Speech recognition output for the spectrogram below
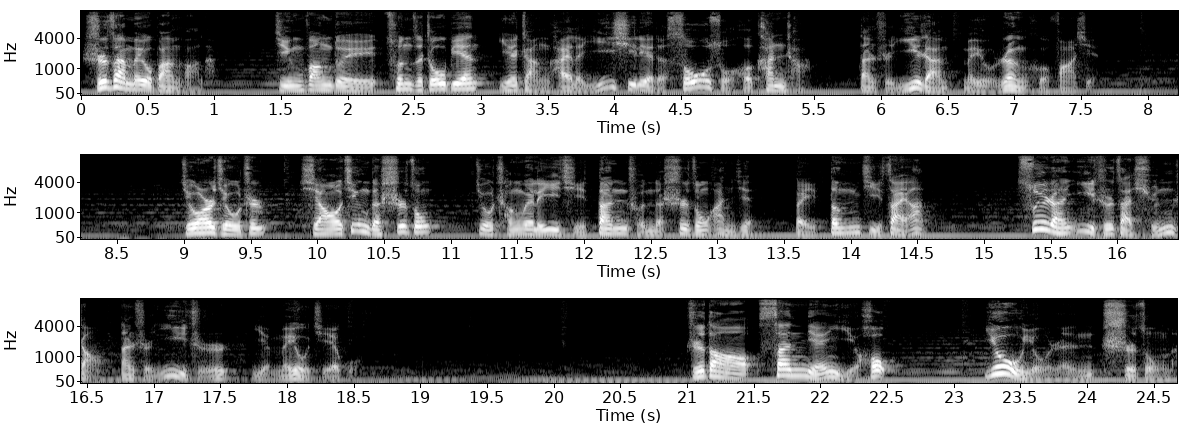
实在没有办法了，警方对村子周边也展开了一系列的搜索和勘查，但是依然没有任何发现。久而久之，小静的失踪就成为了一起单纯的失踪案件，被登记在案。虽然一直在寻找，但是一直也没有结果。直到三年以后，又有人失踪了。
